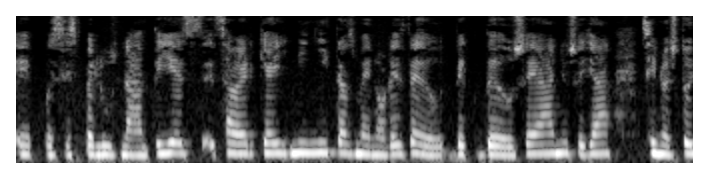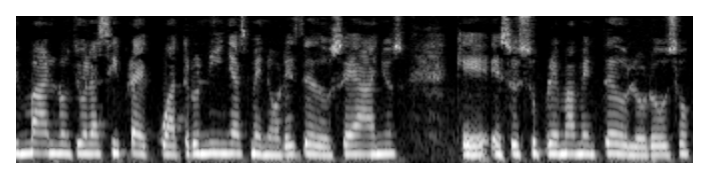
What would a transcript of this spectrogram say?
eh, pues espeluznante y es saber que hay niñitas menores de, de, de 12 años. Ella, si no estoy mal, nos dio la cifra de cuatro niñas menores de 12 años, que eso es supremamente doloroso,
